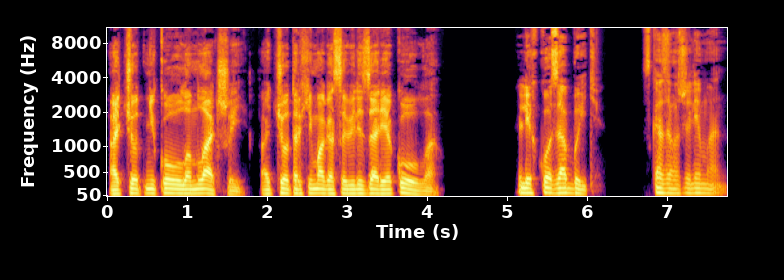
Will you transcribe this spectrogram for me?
«Отчет не Коула-младший, отчет Архимагаса Велизария Коула». «Легко забыть», — сказал Желеман,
